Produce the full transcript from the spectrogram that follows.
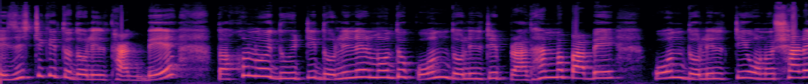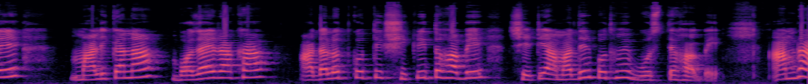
রেজিস্ট্রিকৃত দলিল থাকবে, তখন ওই দুইটি দলিলের মধ্যে কোন দলিলটির প্রাধান্য পাবে, কোন দলিলটি অনুসারে মালিকানা বজায় রাখা আদালত কর্তৃক স্বীকৃত হবে, সেটি আমাদের প্রথমে বুঝতে হবে। আমরা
